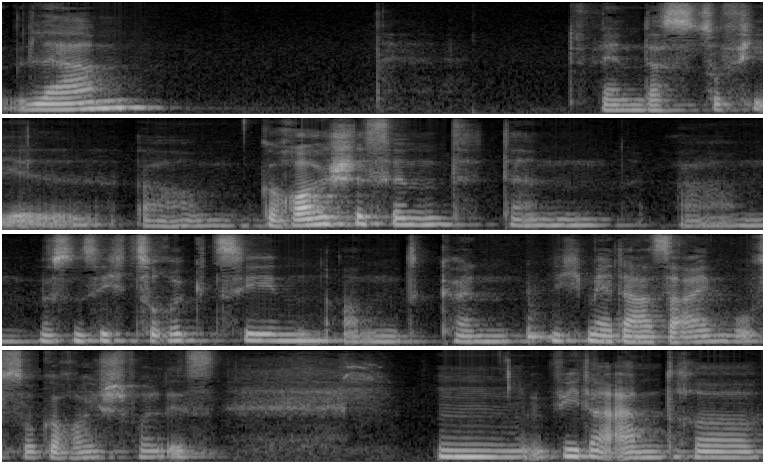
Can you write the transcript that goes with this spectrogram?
Lärm, wenn das zu viel ähm, Geräusche sind, dann ähm, müssen sich zurückziehen und können nicht mehr da sein, wo es so geräuschvoll ist. Hm, wieder andere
